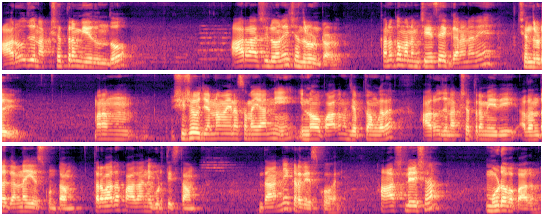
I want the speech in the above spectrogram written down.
ఆ రోజు నక్షత్రం ఏది ఉందో ఆ రాశిలోనే చంద్రుడు ఉంటాడు. కనుక మనం చేసే గణననే చంద్రుడిది. మనం శిశువు జన్మమైన సమయాన్ని ఇన్నో పాదం అని చెప్తాం కదా. ఆ రోజు నక్షత్రం ఏది? అదంతా గణన చేసుకుంటాం. తర్వాత పాదాన్ని గుర్తిస్తాం. దాన్ని ఇక్కడ వేసుకోవాలి. ఆశ్లేష మూడవ పాదం.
